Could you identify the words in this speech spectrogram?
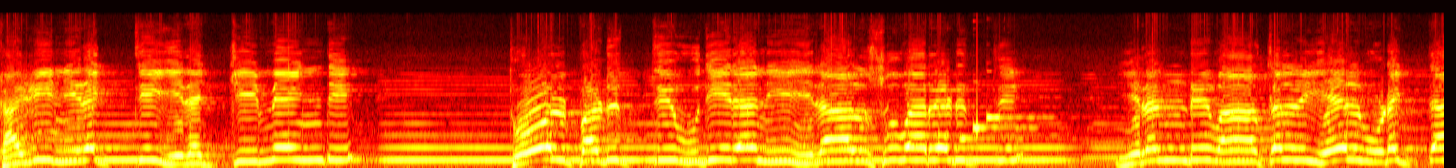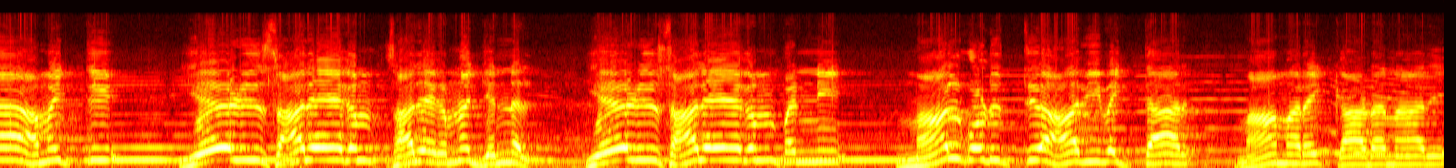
கழி நிறைத்து இறைச்சி மேய்ந்து தோல் படுத்து உதிர நீரால் சுவரெடுத்து இரண்டு வாசல் ஏல் உடைத்த அமைத்து ஏழு சாலேகம் சாலேகம்னா ஜன்னல் ஏழு சாலேகம் பண்ணி மால் கொடுத்து ஆவி வைத்தார் மாமரை காடனாரே.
